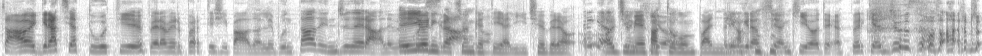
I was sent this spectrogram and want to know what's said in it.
Ciao e grazie a tutti per aver partecipato alle puntate in generale. E io ringrazio quest'anno. anche a te Alice, però Ringrazio oggi mi hai fatto compagnia. Ringrazio anch'io te perché è giusto farlo.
